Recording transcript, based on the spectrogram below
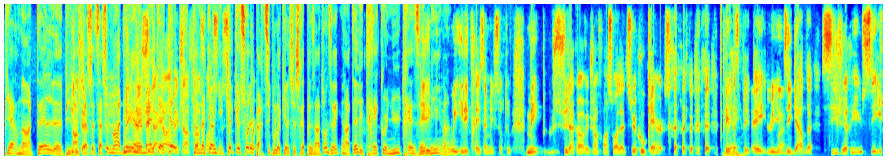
Pierre Nantel? euh, puis Nantel. ça, ça se demandait, Mais- mais euh, je suis mais d'accord quel, c'est- quel que soit le parti pour lequel ce serait présenté, on dirait que Nantel est très connu, très Il est- aimé. oui, il est très aimé surtout. Mais je suis d'accord avec Jean-François là-dessus. Who cares? PSPP, lui, il dit, garde, si je réussis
